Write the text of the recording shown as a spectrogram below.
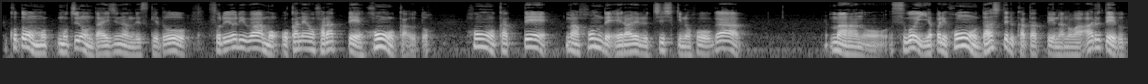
ことももちろん大事なんですけどそれよりはもうお金を払って本を買うと本を買って、まあ、本で得られる知識の方がまああのすごいやっぱり本を出してる方っていうのはある程度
